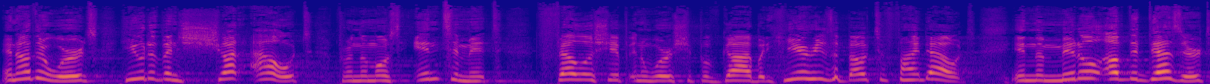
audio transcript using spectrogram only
In other words, he would have been shut out from the most intimate fellowship and worship of God. But here he's about to find out in the middle of the desert,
